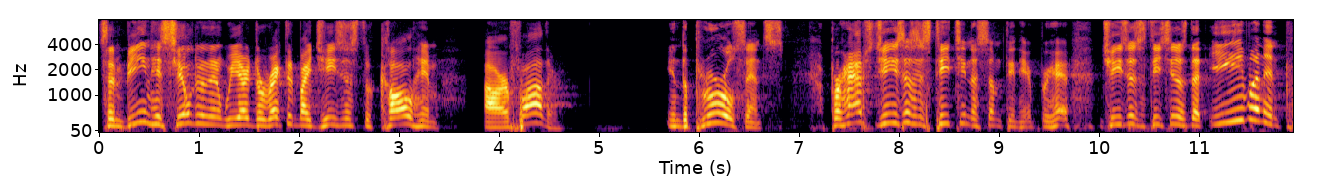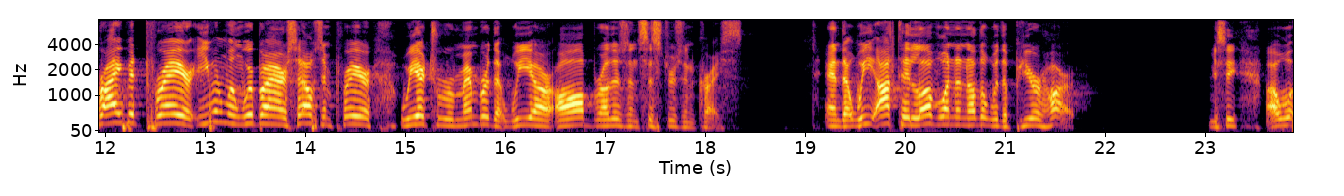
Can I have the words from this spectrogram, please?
So, being His children, and we are directed by Jesus to call Him our Father in the plural sense. Perhaps Jesus is teaching us something here. Perhaps Jesus is teaching us that even in private prayer, even when we're by ourselves in prayer, we are to remember that we are all brothers and sisters in Christ. And that we ought to love one another with a pure heart. You see, uh,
